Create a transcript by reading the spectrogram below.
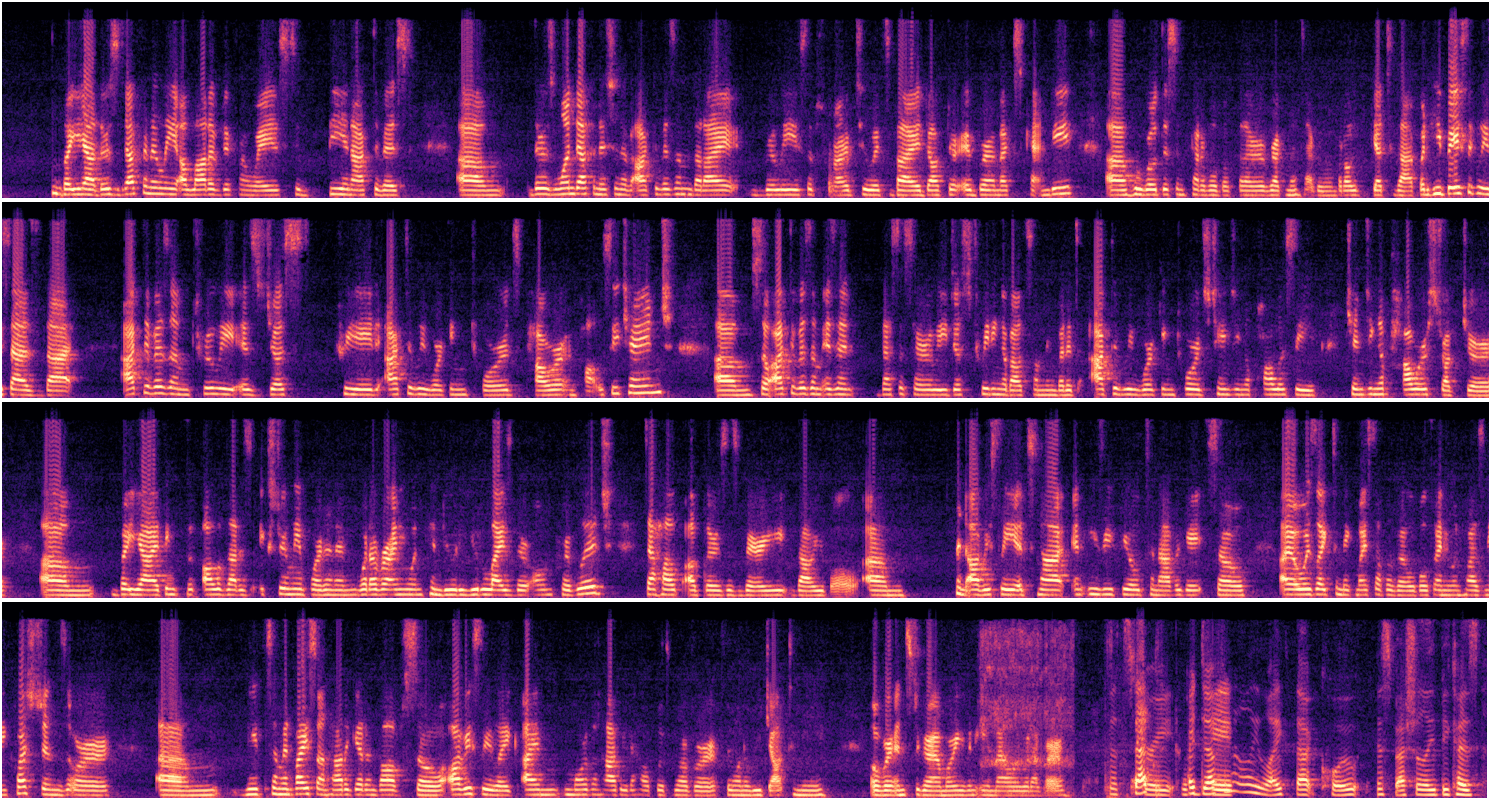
but yeah, there's definitely a lot of different ways to be an activist. Um, there's one definition of activism that I really subscribe to. It's by Dr. Ibram X. Kendi, uh, who wrote this incredible book that I recommend to everyone, but I'll get to that. But he basically says that activism truly is just create actively working towards power and policy change. Um, so activism isn't necessarily just tweeting about something, but it's actively working towards changing a policy, changing a power structure. Um, but yeah, I think that all of that is extremely important, and whatever anyone can do to utilize their own privilege to help others is very valuable. Um, and obviously, it's not an easy field to navigate. So I always like to make myself available to anyone who has any questions or um, need some advice on how to get involved. So obviously, like I'm more than happy to help with whoever if they want to reach out to me over Instagram or even email or whatever. That's, That's great. great. I definitely like that quote, especially because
